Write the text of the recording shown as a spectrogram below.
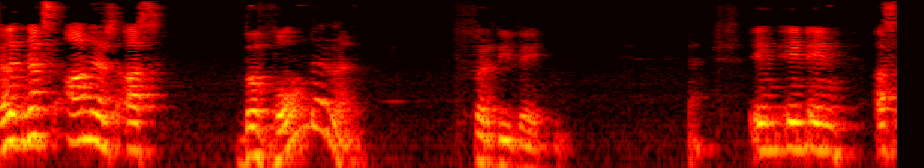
Hulle het niks anders as bewondering vir die wet nie. En en en as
